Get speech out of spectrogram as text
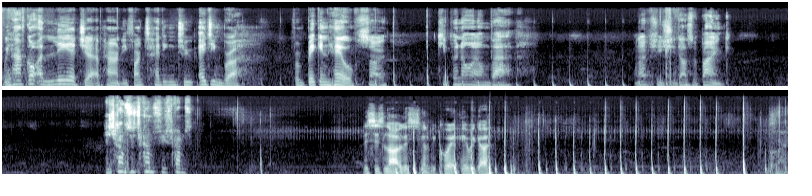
We have got a Learjet apparently, folks, heading to Edinburgh from Biggin Hill. So, keep an eye on that. And hopefully she does a bank. Here she comes, here she comes, here she comes. This is low, this is going to be quick. Here we go. Crap.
